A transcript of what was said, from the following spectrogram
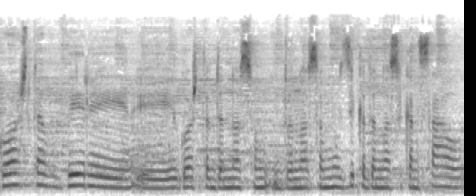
gostam de ver e, e gostam da nossa, da nossa música, da nossa canção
